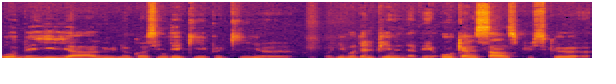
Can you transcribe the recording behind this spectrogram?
obéi à une consigne d'équipe qui, euh, au niveau d'Alpine, n'avait aucun sens puisque euh,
